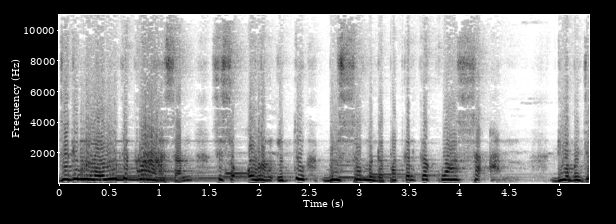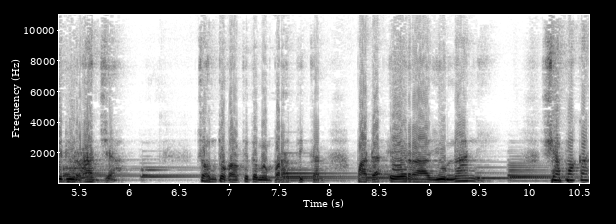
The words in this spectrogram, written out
Jadi melalui kekerasan, seseorang itu bisa mendapatkan kekuasaan. Dia menjadi raja. Contoh kalau kita memperhatikan pada era Yunani, siapakah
